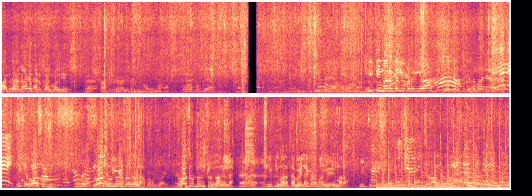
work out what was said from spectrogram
பாதுகாக்கணும். வேக தடுப்பு அது மாதிரி காட்டுக்குள்ள வேக ஈட்டி மரம் கேள்விப்படுறீங்களா ஈட்டி ரோஸ் ரோஸ் வுட்னு சொல்லுவாங்க. ரோஸ் வுட்னு சொல்லுவாங்கல்ல. ஈட்டி மரம் தமிழ்ல. ஈட்டி மரம் பாத்திருக்கீங்களா நீங்க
